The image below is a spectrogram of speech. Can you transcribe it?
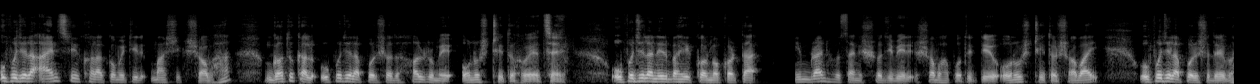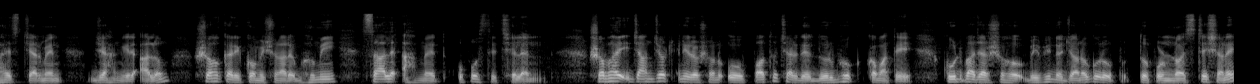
উপজেলা আইন শৃঙ্খলা কমিটির মাসিক সভা গতকাল উপজেলা পরিষদ হলরুমে অনুষ্ঠিত হয়েছে। উপজেলা নির্বাহী কর্মকর্তা ইমরান হোসেন সজীবের সভাপতিত্বে অনুষ্ঠিত সভায় উপজেলা পরিষদের ভাইস চেয়ারম্যান জাহাঙ্গীর আলম, সহকারী কমিশনার ভূমি সালে আহমেদ উপস্থিত ছিলেন। সভায় যানজট নিরসন ও পথচারীদের দুর্ভোগ কমাতে কুটবাজার সহ বিভিন্ন জনগুরুত্বপূর্ণ স্টেশনে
